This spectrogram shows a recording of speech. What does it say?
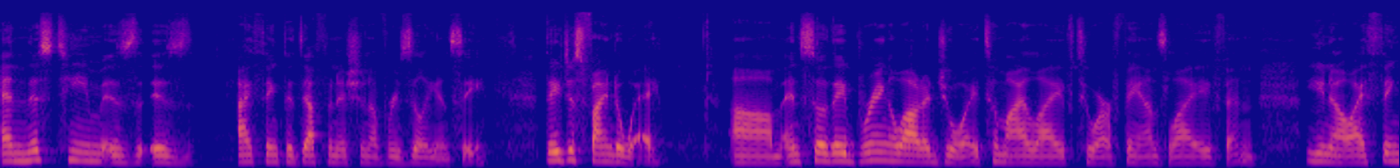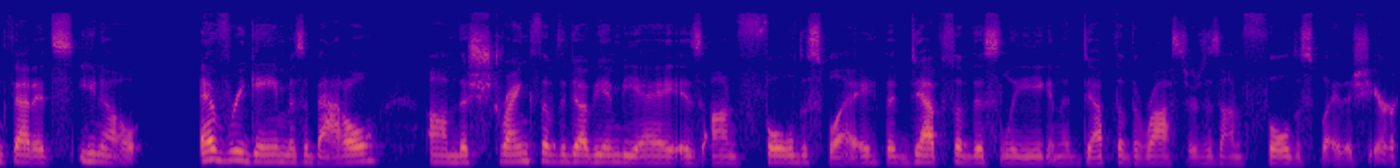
and this team is is I think the definition of resiliency they just find a way. Um, and so they bring a lot of joy to my life, to our fans' life. And, you know, I think that it's, you know, every game is a battle. Um, the strength of the WNBA is on full display. The depth of this league and the depth of the rosters is on full display this year.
